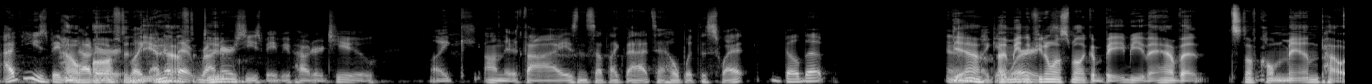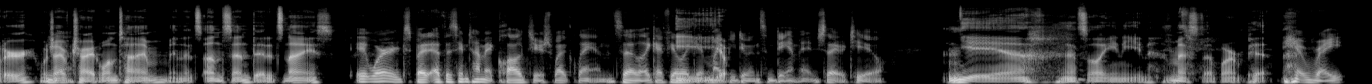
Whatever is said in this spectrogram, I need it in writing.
I've used baby How powder. often Like do I know have that to do? runners use baby powder too, like on their thighs and stuff like that to help with the sweat buildup. And, yeah. like, I mean, if you don't want to smell like a baby, they have that stuff called man powder, which Yeah. I've tried one time, and it's unscented. It's nice. It works, but at the same time, it clogs your sweat gland. So, like, I feel like it might be doing some damage there too. Yeah, that's all you need. Messed up armpit. right.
